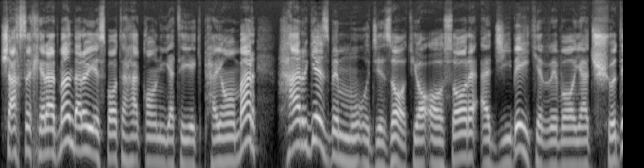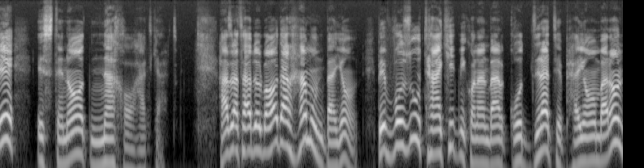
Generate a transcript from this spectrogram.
شخص خردمند برای اثبات حقانیت یک پیامبر هرگز به معجزات یا آثار عجیبه‌ای که روایت شده استناد نخواهد کرد. حضرت عبدالبها در همون بیان به وضوح تاکید می‌کنند بر قدرت پیامبران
